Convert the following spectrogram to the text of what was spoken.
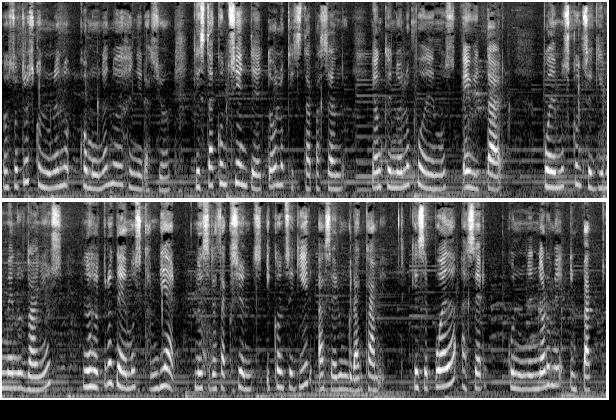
Nosotros como una nueva generación que está consciente de todo lo que está pasando y aunque no lo podemos evitar, podemos conseguir menos daños, nosotros debemos cambiar nuestras acciones y conseguir hacer un gran cambio que se pueda hacer con un enorme impacto.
